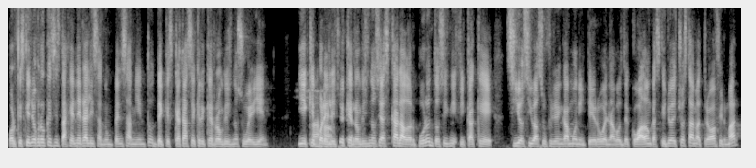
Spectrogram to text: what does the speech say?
Porque es que yo creo que se está generalizando un pensamiento de que es que acá se cree que Roglic no sube bien. Y que por el Ajá. hecho de que Roglic no sea escalador puro, entonces significa que sí o sí va a sufrir en Gamonitero o en Lagos de Covadonga. Es que yo de hecho hasta me atrevo a afirmar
